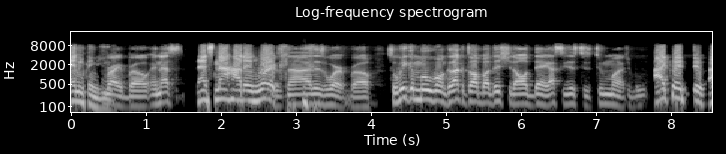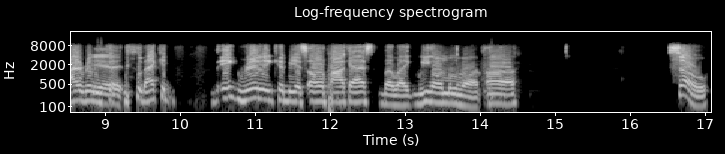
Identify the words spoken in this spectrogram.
anything to you. Right, bro. And that's That's not how this works. that's not how this work, bro. So we can move on because I could talk about this shit all day. I see this is too much. Bro. I could too. I really Yeah. could. that could. It really could be its own podcast, but like we gonna move on. Uh, so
